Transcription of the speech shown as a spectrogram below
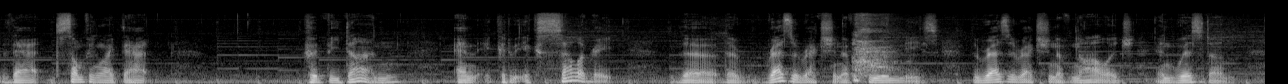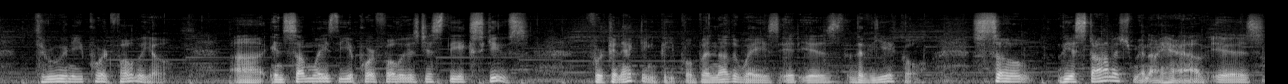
that something like that could be done and it could accelerate the, the resurrection of communities, the resurrection of knowledge and wisdom through an e-portfolio. Uh, in some ways, the e-portfolio is just the excuse for connecting people, but in other ways, it is the vehicle. So the astonishment I have is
